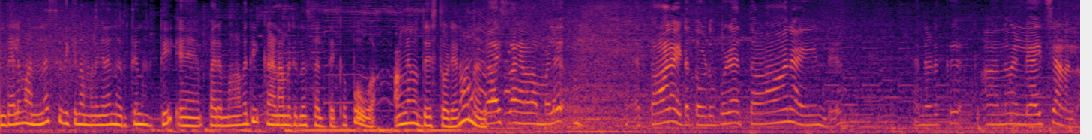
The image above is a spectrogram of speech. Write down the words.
എന്തായാലും വന്ന സ്ഥിതിക്ക് നമ്മളിങ്ങനെ നിർത്തി നിർത്തി പരമാവധി കാണാൻ പറ്റുന്ന സ്ഥലത്തേക്ക് പോവുക. അങ്ങനെ ഉദ്ദേശത്തോടെയാണ് വന്നത്. അങ്ങനെ നമ്മൾ എത്താനായിട്ട് തൊടുപുഴ എത്താനായിണ്ട്. എന്റെ അടുക്ക് അന്ന് വെള്ളിയാഴ്ച ആണല്ലോ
